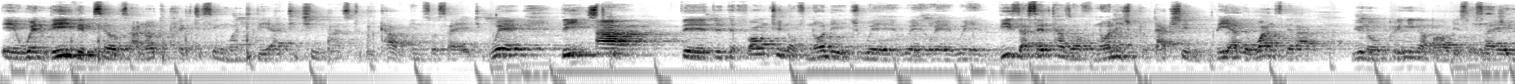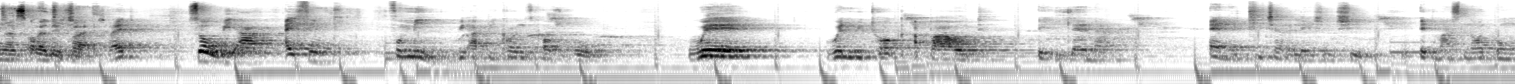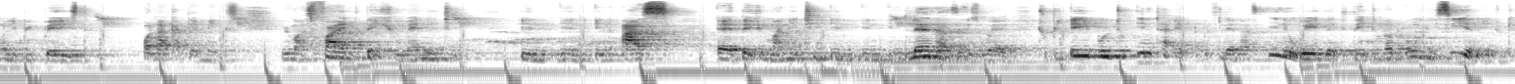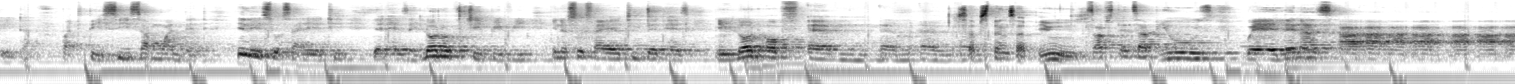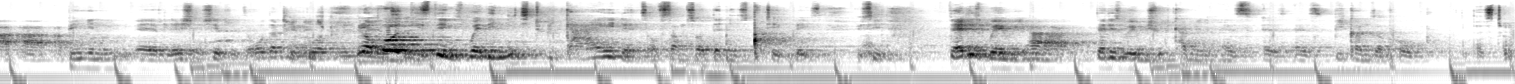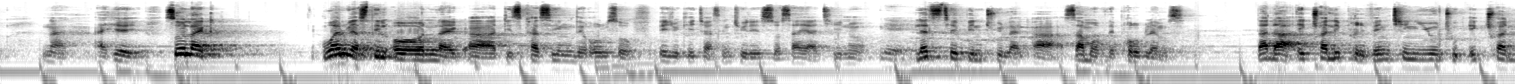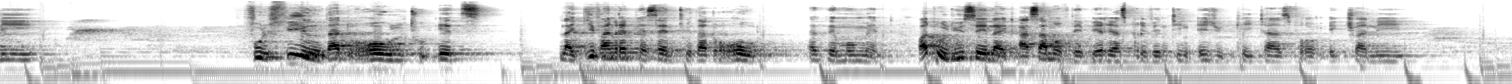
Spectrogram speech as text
Uh, when they themselves are not practicing what they are teaching us to become in society, where they are the, the, the fountain of knowledge, where, where, where, where these are centers of knowledge production, they are the ones that are, you know, bringing about a society of qualified. right? So we are, I think, for me, we are beacons of hope. Where, when we talk about a learner and a teacher relationship, it must not only be based on academics. We must find the humanity in, in, in us, uh, the humanity in, in, in learners as well, to be able to interact learners in a way that they do not only see an educator, but they see someone that in a society that has a lot of GBV, in a society that has a lot of um, um, um, Substance abuse. substance abuse, where learners are, are, are, are, are, are, are, being in uh, relationships with older people. You know, all these things where there needs to be guidance of some sort that needs to take place. You see, that is where we are. That is where we should come in as as, as beacons of hope. That's true. Nah, I hear you. So, like, while we are still on, like, uh, discussing the roles of educators in today's society, you know, Yeah. let's tap into, like, uh, some of the problems that are actually preventing you to actually fulfill that role to its, like, give 100% to that role at the moment. What would you say, like, are some of the barriers preventing educators from actually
